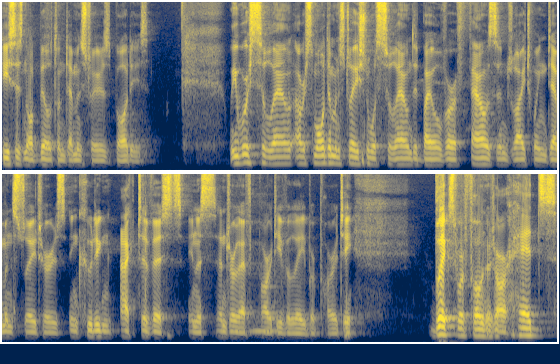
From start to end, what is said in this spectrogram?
Peace is not built on demonstrators' bodies. We were surround, our small demonstration was surrounded by over a thousand right-wing demonstrators, including activists in a center-left party, the Labour Party. Bricks were thrown at our heads.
